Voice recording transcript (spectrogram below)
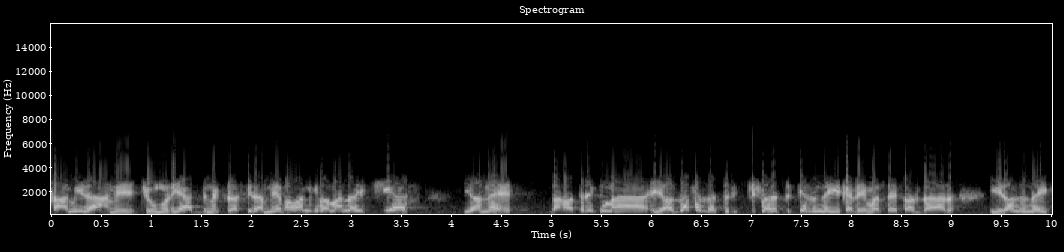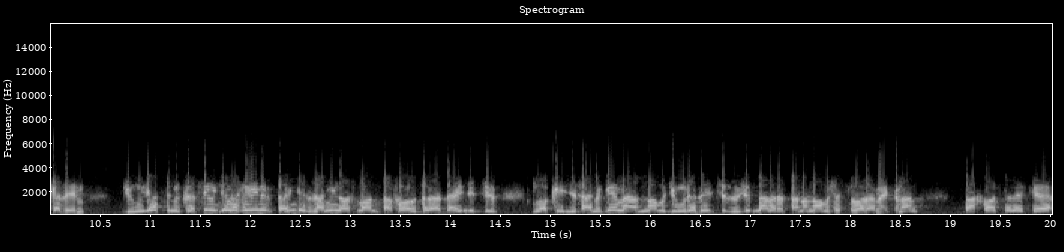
خمیر همی جمهوریت دموکراسی را می‌فهمند که به معنای چی است یا نه. به خاطر که ما یازده سال در کشور ترکیه زندگی کردیم و سه سال در ایران زندگی کردیم. جمهوریت دموکراسی اونجا را ببینیم تا اینجا زمین آسمان تفاوت داره در اینجا ما که اینجا سعی می‌کنیم نام جمهوریت هیچ چیز وجود نداره تنها نامش استفاده می‌کنن. به خاطر که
